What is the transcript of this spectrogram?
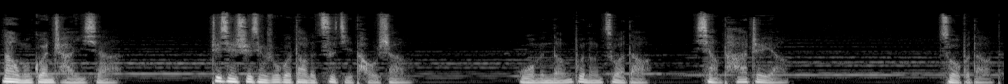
那我们观察一下，这件事情如果到了自己头上，我们能不能做到像他这样？做不到的。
